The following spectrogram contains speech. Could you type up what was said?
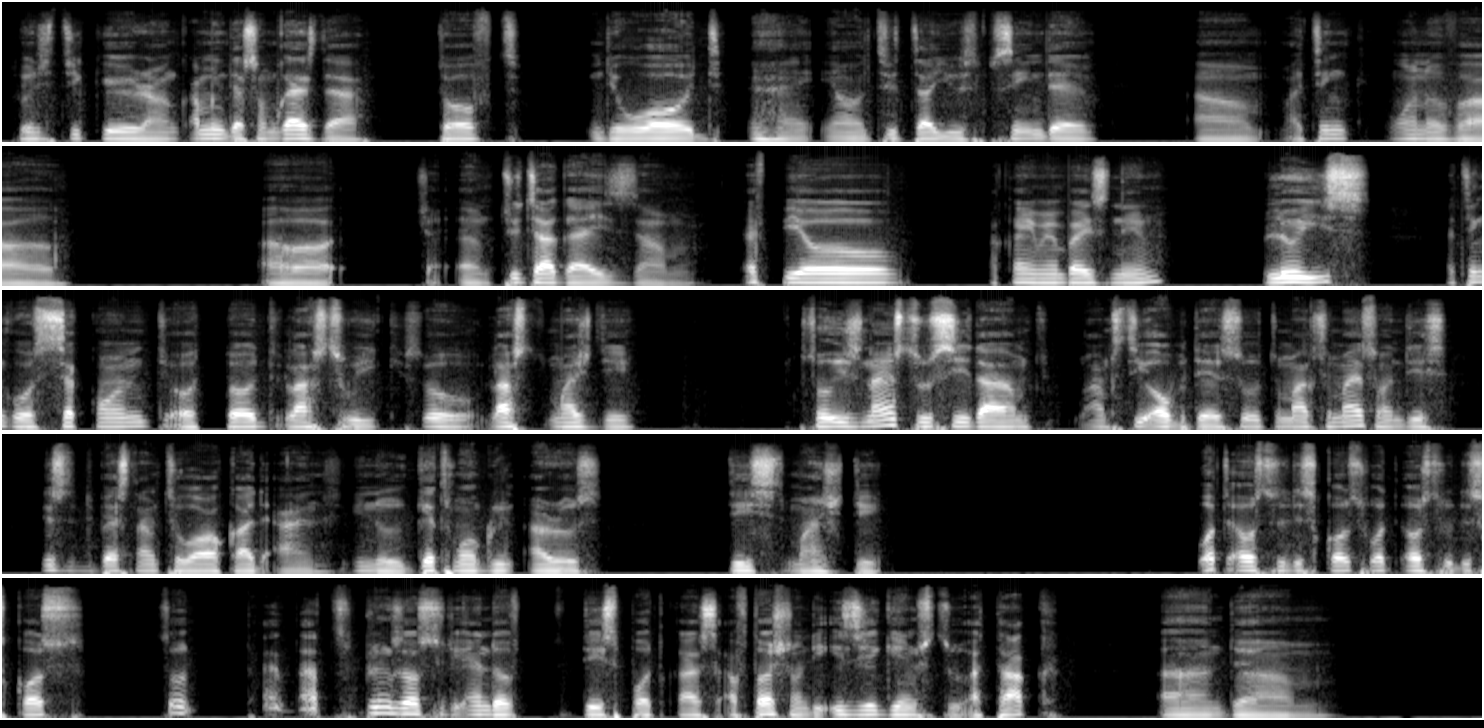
22k rank. I mean, there's some guys that are tough in the world. on Twitter, you've seen them. Um, I think one of our our um, Twitter guys, um, FPL, I can't remember his name, Luis I think was second or third last week. So last match day. So it's nice to see that I'm I'm still up there. So to maximize on this, this is the best time to work hard and you know get more green arrows this match day. What else to discuss? What else to discuss? So that, that brings us to the end of today's podcast. I've touched on the easier games to attack, and um,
